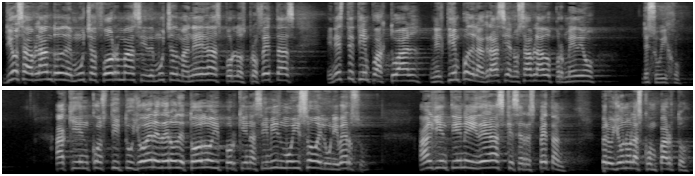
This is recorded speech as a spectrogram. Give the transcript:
Dios hablando de muchas formas y de muchas maneras por los profetas, en este tiempo actual, en el tiempo de la gracia, nos ha hablado por medio de su Hijo, a quien constituyó heredero de todo y por quien asimismo hizo el universo. Alguien tiene ideas que se respetan, pero yo no las comparto.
